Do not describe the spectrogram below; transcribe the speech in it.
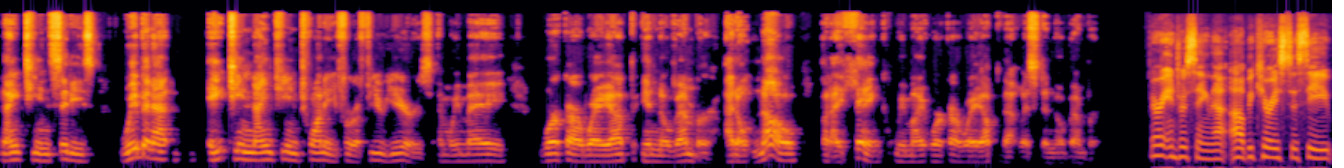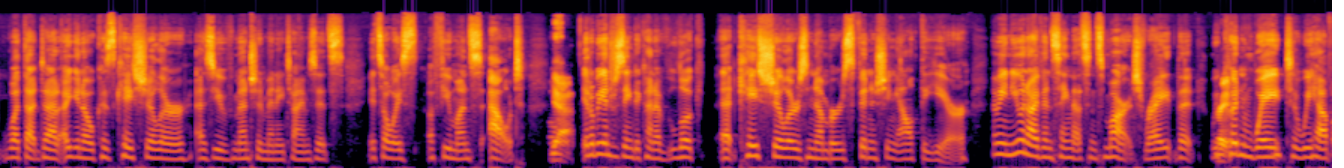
19 cities. We've been at 18, 19, 20 for a few years, and we may work our way up in November. I don't know, but I think we might work our way up that list in November. Very interesting. That I'll be curious to see what that data. You know, because Case-Shiller, as you've mentioned many times, it's it's always a few months out. Yeah, it'll be interesting to kind of look at Case-Shiller's numbers finishing out the year. I mean, you and I have been saying that since March, right? That we right. couldn't wait till we have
